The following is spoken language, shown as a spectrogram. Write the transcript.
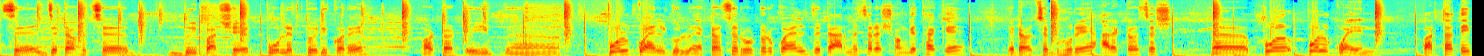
আছে, যেটা হচ্ছে দুই পাশে পোলের তৈরি করে, অর্থাৎ ওই পোল কয়েলগুলো, একটা হচ্ছে রোটর কয়েল যেটা আর্মেচারের সঙ্গে থাকে, এটা হচ্ছে ঘুরে আর একটা হচ্ছে পোল কয়েল। অর্থাৎ এই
